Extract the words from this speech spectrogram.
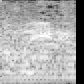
lost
